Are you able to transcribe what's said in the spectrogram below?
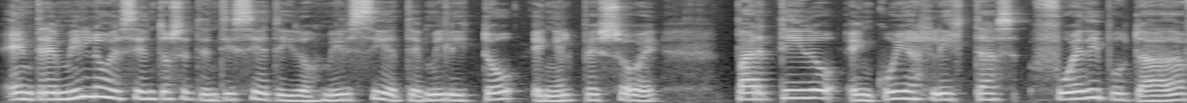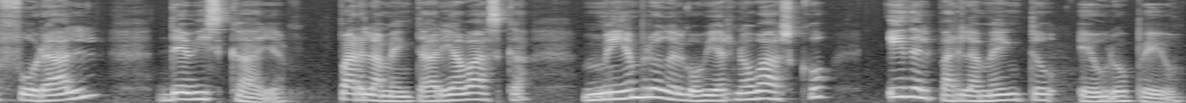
Entre 1977 y 2007 militó en el PSOE, partido en cuyas listas fue diputada foral de Vizcaya parlamentaria vasca, miembro del gobierno vasco y del Parlamento Europeo.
